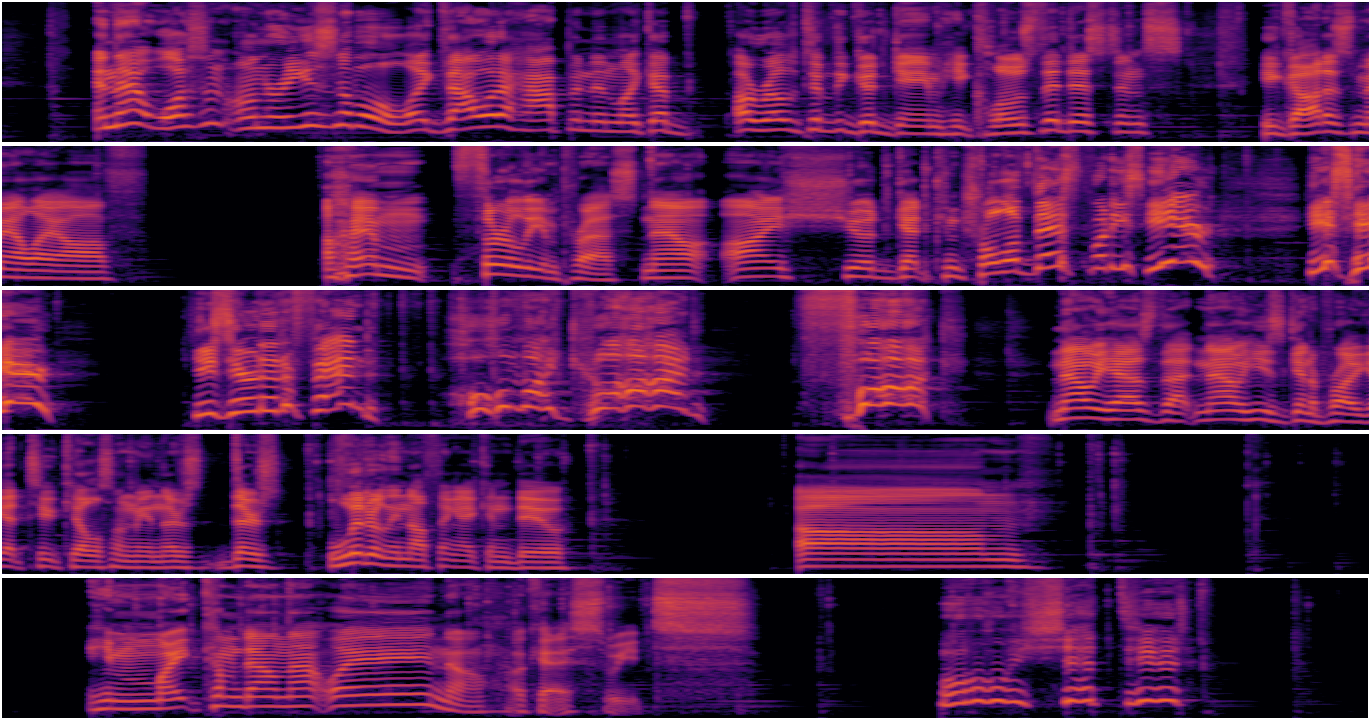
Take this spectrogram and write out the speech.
And that wasn't unreasonable. Like, that would have happened in, like, a, a relatively good game. He closed the distance. He got his melee off. I am thoroughly impressed. Now, I should get control of this, but he's here! He's here! He's here to defend! Oh my god! Fuck! Now he has that. Now he's gonna probably get two kills on me, and there's there's literally nothing I can do. Um... He might come down that way. No. Okay, sweet. Holy shit, dude.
